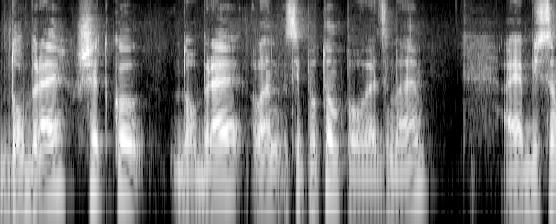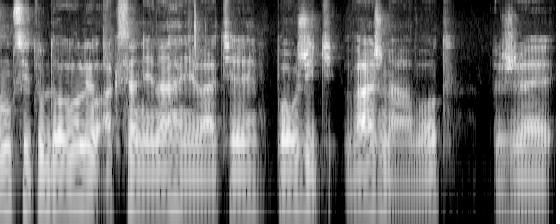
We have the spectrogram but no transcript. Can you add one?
dobre, všetko dobre, len si potom povedzme, a ja by som si tu dovolil, ak sa nenahnevate, použiť váš návod, že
